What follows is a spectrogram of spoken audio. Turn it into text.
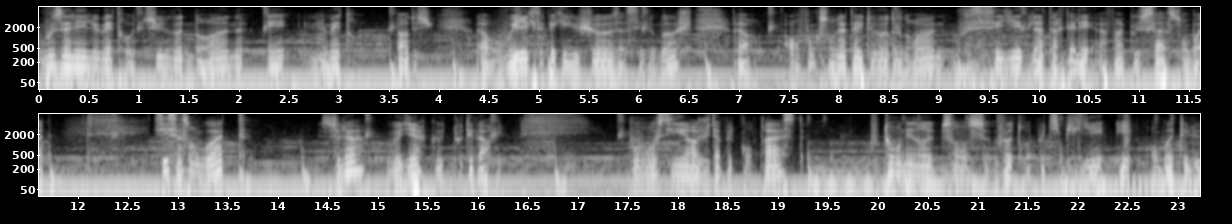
Vous allez le mettre au-dessus de votre drone et le mettre par-dessus. Alors vous voyez que ça fait quelque chose assez de moche. Alors en fonction de la taille de votre drone, vous essayez de l'intercaler afin que ça s'emboîte. Si ça s'emboîte, cela veut dire que tout est parfait. Pour aussi rajouter un peu de contraste, tournez dans l'autre sens votre petit pilier et emboîtez-le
